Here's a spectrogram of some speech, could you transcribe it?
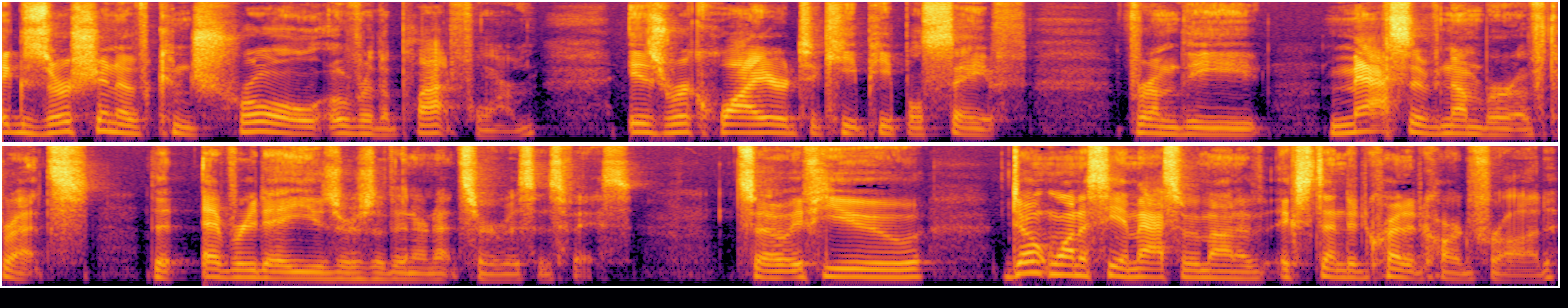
exertion of control over the platform is required to keep people safe from the massive number of threats that everyday users of internet services face. So if you don't want to see a massive amount of extended credit card fraud,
